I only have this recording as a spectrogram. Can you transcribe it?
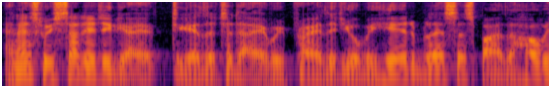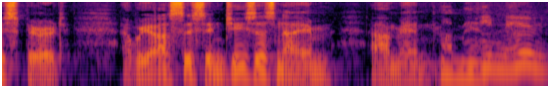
And as we study together today, we pray that you'll be here to bless us by the Holy Spirit and we ask this in Jesus' name. Amen. Amen. Amen.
